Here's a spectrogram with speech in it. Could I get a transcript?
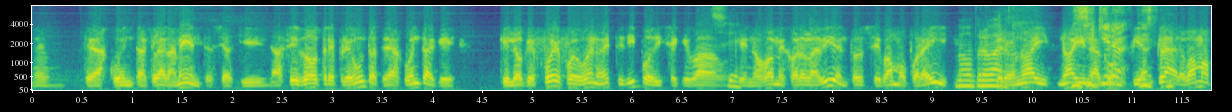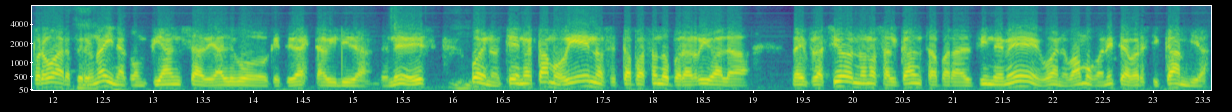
¿eh? Te das cuenta claramente, o sea, si haces dos o tres preguntas, te das cuenta que, que lo que fue fue, bueno, este tipo dice que va Sí. que nos va a mejorar la vida, entonces vamos por ahí. Vamos a probar. Pero no hay, no hay Ni una siquiera- confianza, ni- claro, vamos a probar, pero no hay una confianza de algo que te da estabilidad, ¿entendés? Es, bueno, che, no estamos bien, nos está pasando por arriba la, la inflación, no nos alcanza para el fin de mes, bueno, vamos con este a ver si cambia.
